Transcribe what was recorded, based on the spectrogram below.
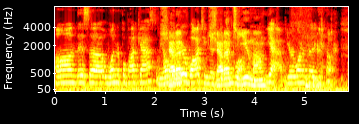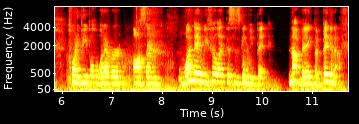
on this uh, wonderful podcast. We hope Shout that out- you're watching this. Shout out to you, Mom. Yeah, you're one of the you know twenty people, whatever, awesome. One day we feel like this is going to be big, not big, but big enough,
